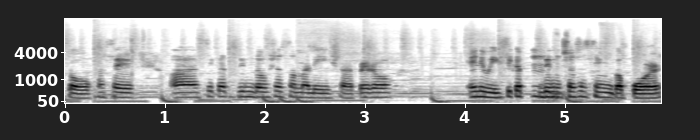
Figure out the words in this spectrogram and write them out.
to. Kasi ah, sikat din daw siya sa Malaysia. Pero anyway, sikat Mm. din siya sa Singapore.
